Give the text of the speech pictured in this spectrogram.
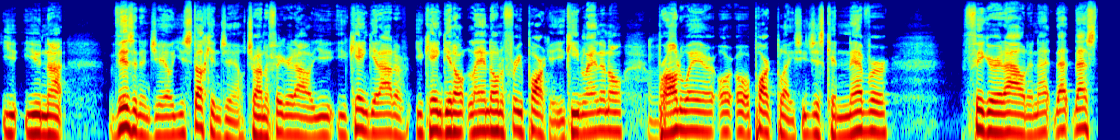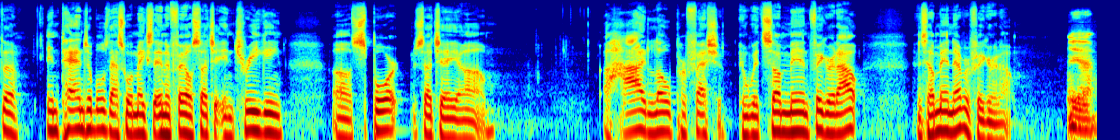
you you not visiting jail, you stuck in jail trying to figure it out. You you can't get out of you can't get on land on a free parking. You keep landing on Broadway or, or, or Park Place. You just can never figure it out, and that that that's the intangibles. That's what makes the NFL such an intriguing uh, sport, such a um, a high low profession, in which some men figure it out, and some men never figure it out. yeah.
